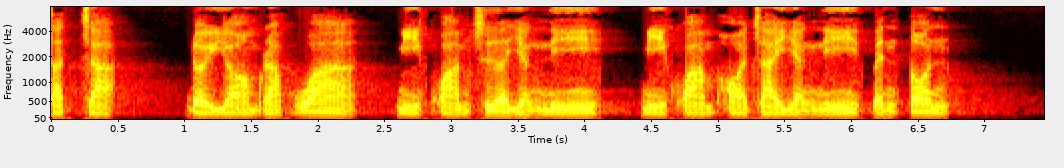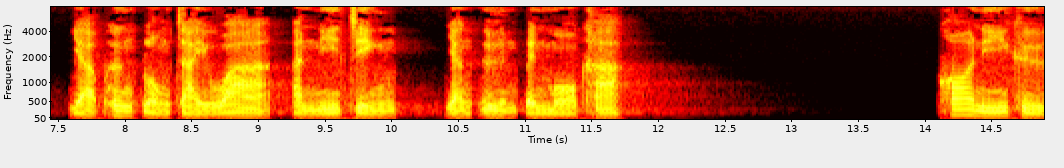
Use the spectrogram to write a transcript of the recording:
สัจจะ โดยยอมรับว่ามีความเชื่ออย่างนี้ มีความพอใจอย่างนี้เป็นต้น อย่าเพิ่งปลงใจว่าอันนี้จริง อย่างอื่นเป็นโมฆะ ข้อนี้คือ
